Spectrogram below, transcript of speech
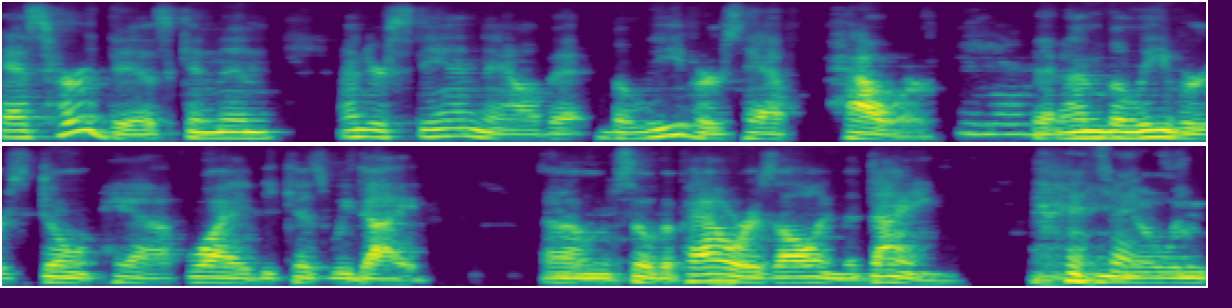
has heard this can then understand now that believers have power Amen. that unbelievers don't have. Why? Because we died. Um, so the power is all in the dying. you right. know, when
